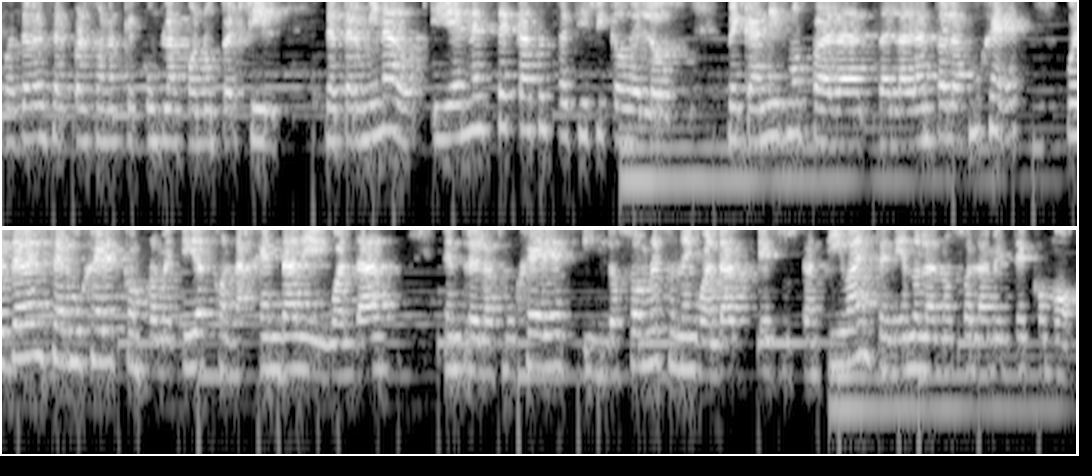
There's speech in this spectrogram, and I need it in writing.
pues deben ser personas que cumplan con un perfil determinado. Y en este caso específico de los mecanismos para el adelanto de las mujeres, pues deben ser mujeres comprometidas con la agenda de igualdad entre las mujeres y los hombres, una igualdad eh, sustantiva, entendiéndola no solamente como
